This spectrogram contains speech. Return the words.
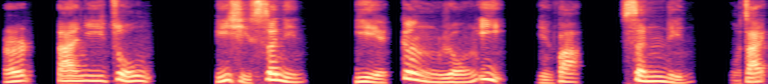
而单一作物比起森林，也更容易引发森林火灾。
